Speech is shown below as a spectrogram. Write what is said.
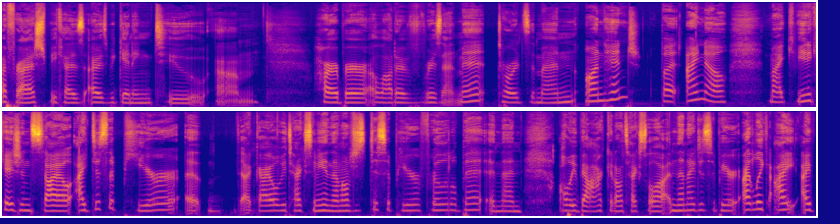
afresh because I was beginning to um, harbor a lot of resentment towards the men on Hinge. But I know my communication style, I disappear. Uh, that guy will be texting me and then I'll just disappear for a little bit and then I'll be back and I'll text a lot and then I disappear. I like I I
